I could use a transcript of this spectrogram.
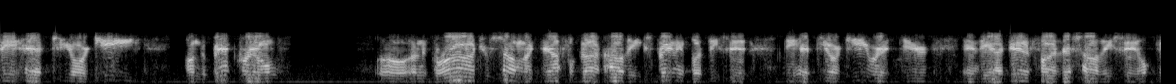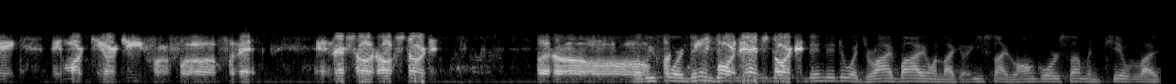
they had TRG on the background, uh, in the garage or something like that. I forgot how they explained it, but they said they had TRG right there, and they identified. That's how they said, okay, they marked TRG for for uh, for that, and that's how it all started. But uh, but before but then, before that started, didn't they do a drive by on like a East Side Longo or something and killed like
